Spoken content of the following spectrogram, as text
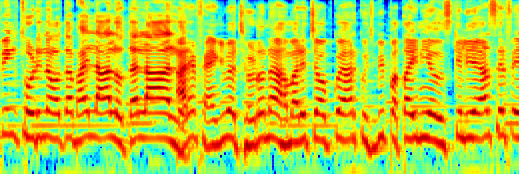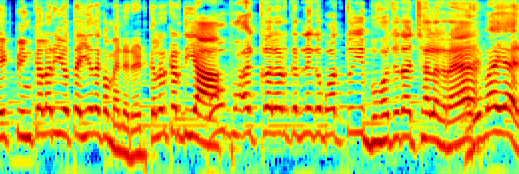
पिंक थोड़ी ना होता। भाई लाल होता है लाल। अरे फ्रैंकी भैया छोड़ो ना। हमारे चौप को यार कुछ भी पता ही नहीं है। उसके लिए यार सिर्फ़ एक पिंक कलर ही होता है। ये देखो मैंने रेड कलर कर दिया। ओ भाई कलर करने के बाद तो ये बहुत ज़्यादा अच्छा लग रहा है। अरे भाई यार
